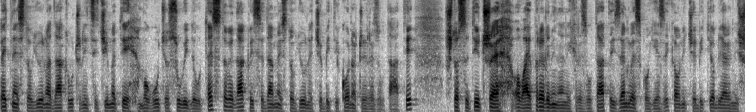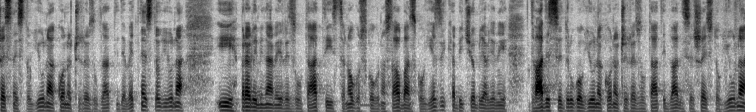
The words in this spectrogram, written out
15. juna dakle, učenici će imati mogućnost uvide u testove, dakle 17. juna će biti konačni rezultati. Što se tiče ovaj preliminarnih rezultata iz engleskog jezika, oni će biti objavljeni 16. juna, konačni rezultati 19. juna i preliminarni rezultati iz crnogorskog, odnosno albanskog jezika bit će objavljeni 22. juna, konačni rezultati 26. juna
